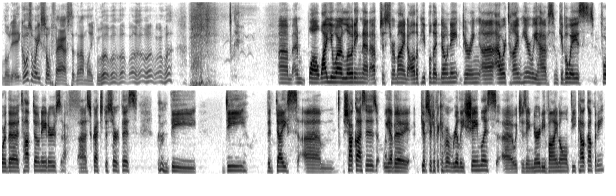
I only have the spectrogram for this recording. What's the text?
load it. It goes away so fast, and then I'm like, whoa, whoa, whoa, whoa, whoa, whoa, whoa. Um, and while while you are loading that up, just to remind all the people that donate during uh, our time here, we have some giveaways for the top donators. Yes. Uh, Scratch the surface, the D, the dice um, shot glasses. We have a gift certificate from Really Shameless, uh, which is a nerdy vinyl decal company,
